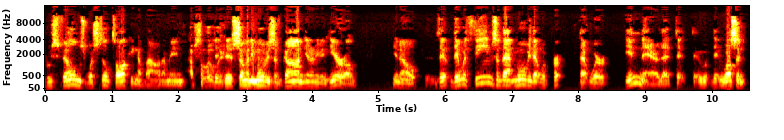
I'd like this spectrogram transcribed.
whose films we're still talking about. I mean, absolutely. th- there's so many movies have gone you don't even hear of. You know, there, there were themes of that movie that were per, that were in there that, that it wasn't.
